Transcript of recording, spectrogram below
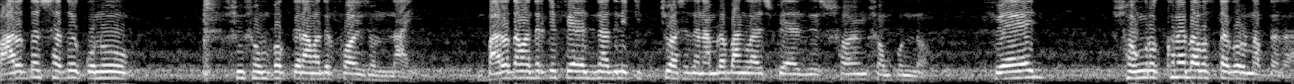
ভারতের সাথে কোনো সুসম্পর্কের আমাদের প্রয়োজন নাই। ভারত আমাদেরকে ফেয়াজ না দিলে কিচ্ছু আসে যায় না। আমরা বাংলাদেশ পেঁয়াজের স্বয়ং সম্পূর্ণ। পেঁয়াজ সংরক্ষণের ব্যবস্থা করুন আপনারা।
